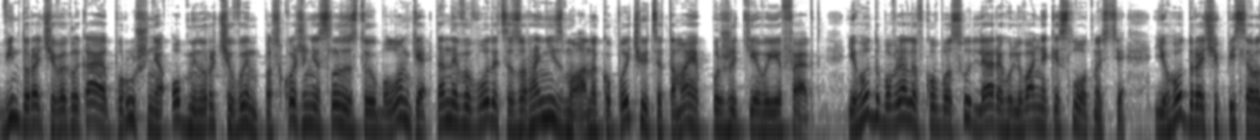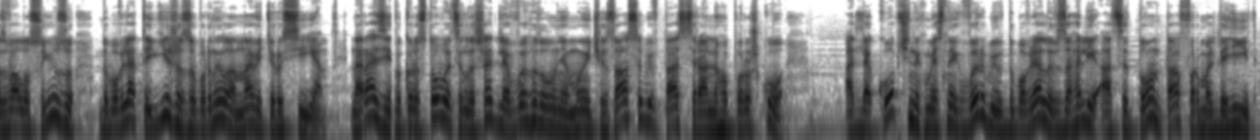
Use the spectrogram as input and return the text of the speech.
Він, до речі, викликає порушення обміну речовин, пошкодження слизистої оболонки та не виводиться з організму, а накопичується та має пожиттєвий ефект. Його додавали в ковбасу для регулювання кислотності. Його, до речі, після розвалу Союзу додавати в їжу заборонила навіть Росія. Наразі використовується лише для виготовлення миючих засобів та стирального порошку. А для копчених м'ясних виробів додавали взагалі ацетон та формальдегід.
